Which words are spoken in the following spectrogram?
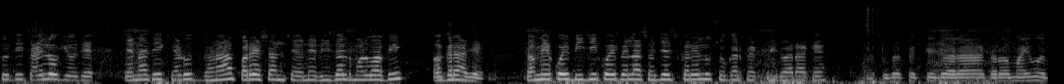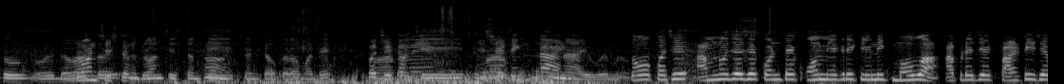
સુધી ચાલ્યો ગયો છે. તેનાથી ખેડૂત ઘણા પરેશાન છે અને રિઝલ્ટ મળવા બી અઘરા છે. તમે કોઈ બીજી કોઈ પેલા સજેસ્ટ કરેલું સુગર ફેક્ટરી દ્વારા કે સુગર ફેક્ટરી દ્વારા કરવામાં આવ્યું હતું. ડ્રોન સિસ્ટમ ડ્રોન હા. છંટકાવ કરવા માટે. પછી તમે setting ના આવ્યું. એમનું. તો પછી આમનો જે છે contact Om agri clinic Mahuva આપણે જે એક પાર્ટી છે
